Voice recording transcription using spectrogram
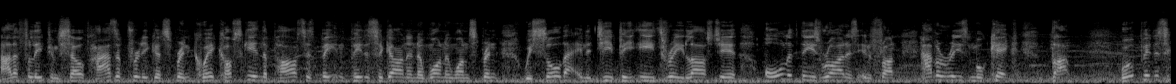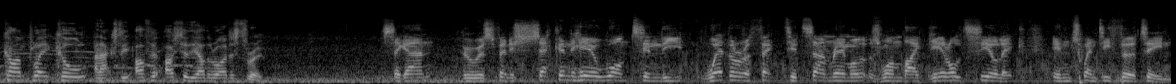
Alaphilippe himself has a pretty good sprint. Kwiatkowski in the past has beaten Peter Sagan in a one-on-one sprint. We saw that in the GP E3 last year. All of these riders in front have a reasonable kick, but will Peter Sagan play it cool and actually usher the other riders through? Sagan who has finished second here once in the weather-affected San Remo that was won by Gerald Ciolek in 2013.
